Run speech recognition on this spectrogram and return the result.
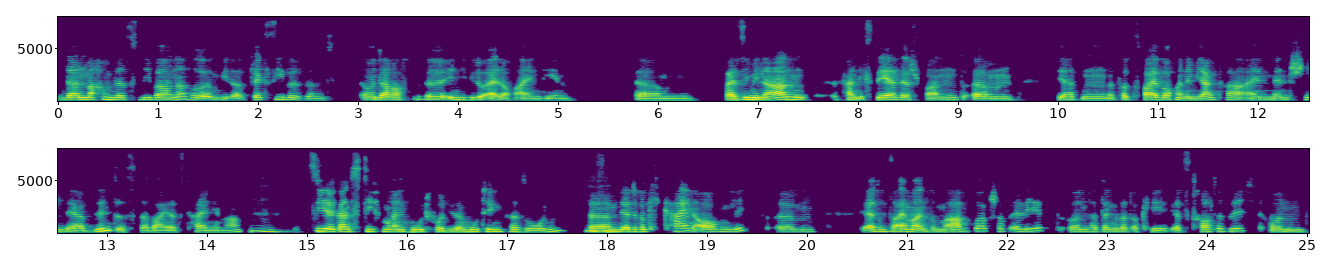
dann machen wir es lieber, ne, so irgendwie flexibel sind und darauf mhm. äh, individuell auch eingehen. Ähm, bei Seminaren fand ich sehr, sehr spannend. Ähm, wir hatten vor zwei Wochen im Yangtra einen Menschen, der blind ist dabei als Teilnehmer. Mhm. Ich ziehe ganz tief meinen Hut vor dieser mutigen Person. Ähm, mhm. der hatte wirklich kein Augenlicht. Ähm, der hat uns mhm. einmal in so einem Abendworkshop erlebt und hat dann gesagt, okay, jetzt traut er sich. Und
